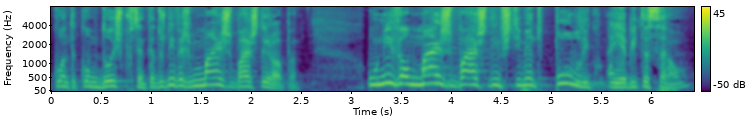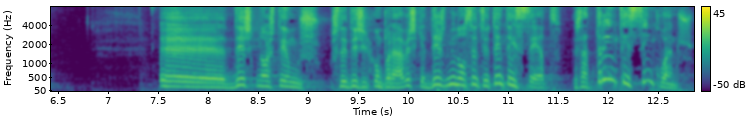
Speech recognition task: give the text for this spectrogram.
conta como 2%, é dos níveis mais baixos da Europa. O nível mais baixo de investimento público em habitação eh, desde que nós temos estatísticas comparáveis, que é desde 1987, desde há 35 anos,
